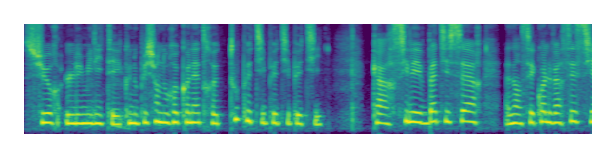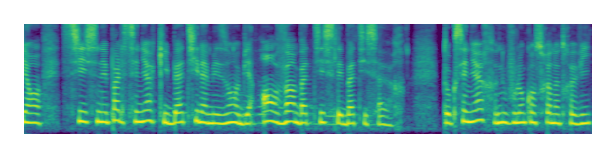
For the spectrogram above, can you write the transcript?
sur l'humilité, que nous puissions nous reconnaître tout petit, petit, petit. Car si les bâtisseurs, non, c'est quoi le verset si, si ce n'est pas le Seigneur qui bâtit la maison, eh bien en vain bâtissent les bâtisseurs. Donc Seigneur, nous voulons construire notre vie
